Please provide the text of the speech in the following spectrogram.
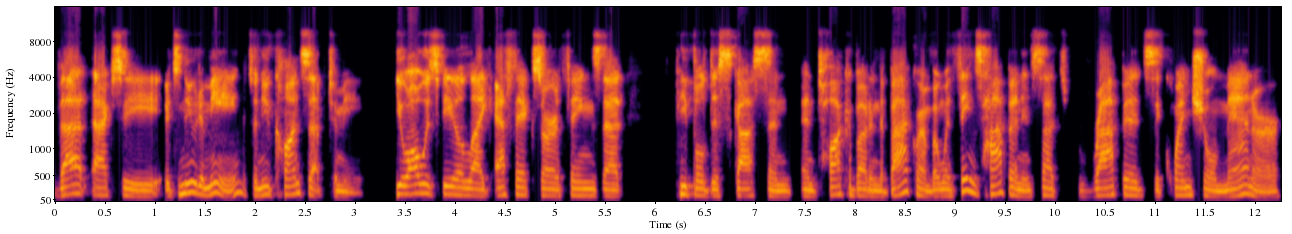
that actually, it's new to me. It's a new concept to me. You always feel like ethics are things that people discuss and, and talk about in the background. But when things happen in such rapid, sequential manner,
